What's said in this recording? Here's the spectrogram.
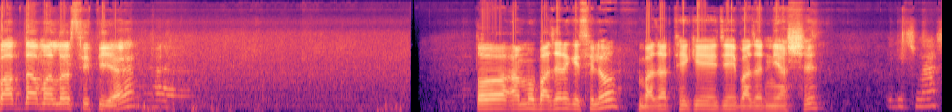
বাপদা মালোর স্মৃতি হ্যাঁ। তো আম্মু বাজারে গেছিল বাজার থেকে যে বাজার নিয়ে আসছে। ইলিশ মাছ।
